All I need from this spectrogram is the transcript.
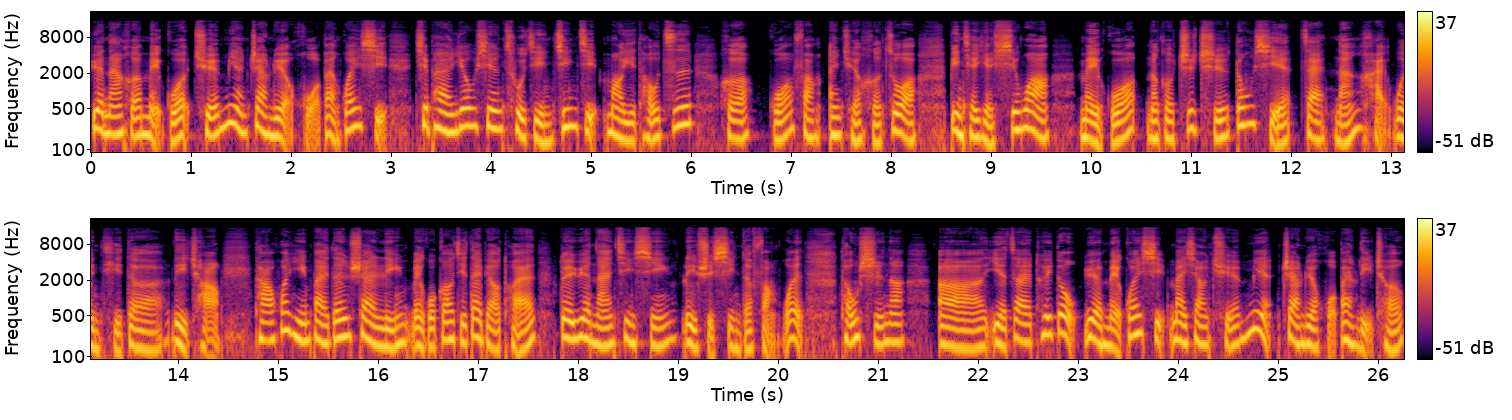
越南和美国全面战略伙伴关系，期盼优先促进经济、贸易、投资和。”国防安全合作，并且也希望美国能够支持东协在南海问题的立场。他欢迎拜登率领美国高级代表团对越南进行历史性的访问，同时呢，呃，也在推动越美关系迈向全面战略伙伴里程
